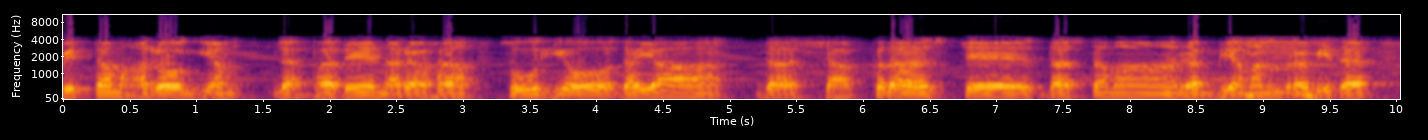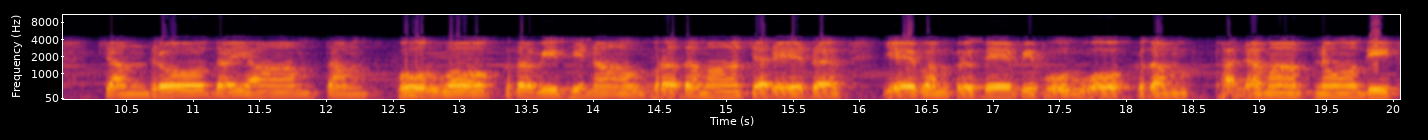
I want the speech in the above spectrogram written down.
वित्तमारोग्यं लभते नरः सूर्योदया दशक्रश्चेदस्तमारभ्य मन्त्रविद चन्द्रोदयां तं पूर्वोक्तविधिना व्रतमाचरेद। एवं कृतेऽपि पूर्वोक्तं फलमाप्नोति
